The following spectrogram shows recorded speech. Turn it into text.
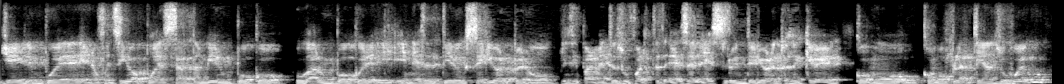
Jalen puede en ofensiva, puede estar también un poco, jugar un poco en ese tiro exterior, pero principalmente su fuerte es, el, es lo interior. Entonces hay que ver cómo, cómo plantean su juego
